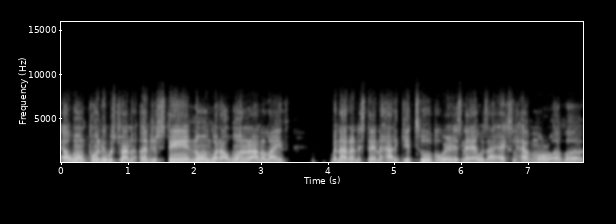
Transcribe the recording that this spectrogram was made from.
at one point it was trying to understand, knowing what I wanted out of life, but not understanding how to get to it. Whereas now is I actually have more of a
